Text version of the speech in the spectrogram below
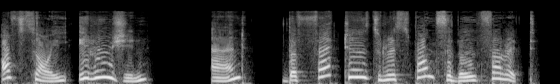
of soil erosion and the factors responsible for it.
